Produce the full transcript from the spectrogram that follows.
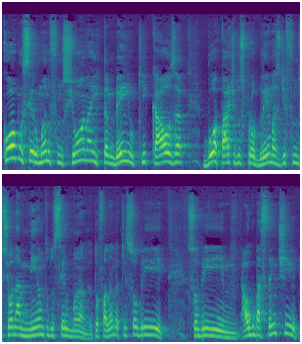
como o ser humano funciona e também o que causa boa parte dos problemas de funcionamento do ser humano. Eu estou falando aqui sobre, sobre algo bastante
